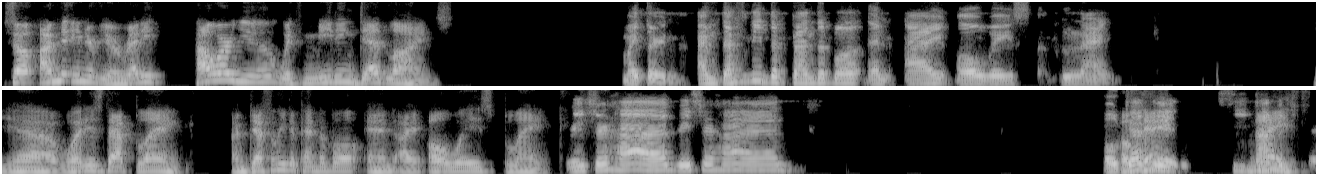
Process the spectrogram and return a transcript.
So I'm the interviewer. Ready? How are you with meeting deadlines? My turn. I'm definitely dependable and I always blank. Yeah, what is that blank? I'm definitely dependable and I always blank. Raise your hand. Raise your hand. Oh, Okay. Kevin. See, Nice. there.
